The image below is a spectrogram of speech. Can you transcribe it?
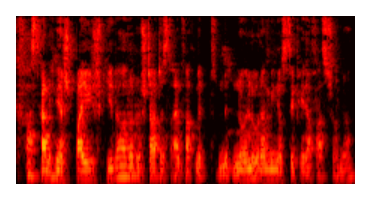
fast gar nicht mehr spielbar oder du startest einfach mit, mit Null oder Minus CP da fast schon, ne?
